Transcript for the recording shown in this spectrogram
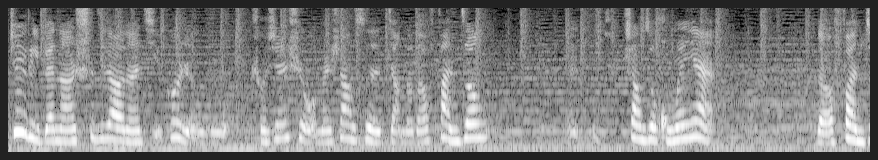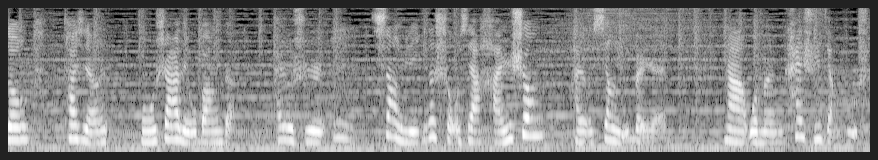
这里边呢涉及到呢几个人物，首先是我们上次讲到的范增，嗯，上次鸿门宴的范增，他想谋杀刘邦的，还有是项羽的一个手下韩生，还有项羽本人。那我们开始讲故事。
